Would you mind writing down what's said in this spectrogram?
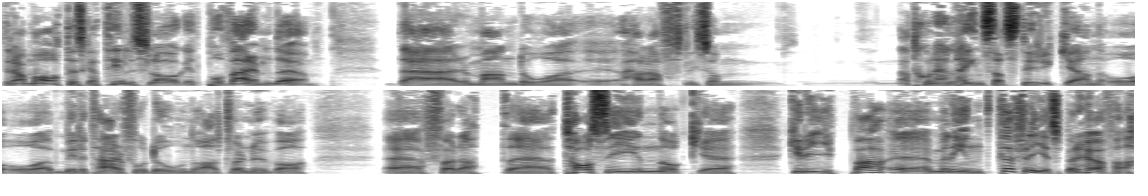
dramatiska tillslaget på Värmdö. Där man då eh, har haft liksom nationella insatsstyrkan och, och militärfordon och allt vad det nu var eh, för att eh, ta sig in och gripa, men inte frihetsberöva.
